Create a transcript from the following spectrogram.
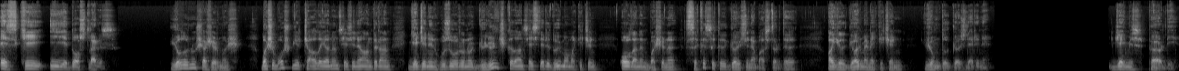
Eski iyi dostlarız. Yolunu şaşırmış, başıboş bir çağlayanın sesini andıran, gecenin huzurunu gülünç kılan sesleri duymamak için oğlanın başını sıkı sıkı göğsüne bastırdı, ayı görmemek için yumdu gözlerini. James Purdy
